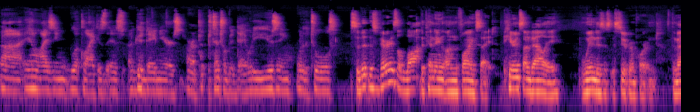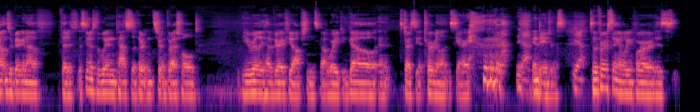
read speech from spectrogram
uh, analyzing look like? Is is a good day yours or a p- potential good day? What are you using? What are the tools? So th- this varies a lot depending on the flying site. Here in Sun Valley, wind is, is super important. The mountains are big enough that if, as soon as the wind passes a certain certain threshold, you really have very few options about where you can go, and it starts to get turbulent and scary. yeah. And dangerous. Yeah. So the first thing I'm looking for is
